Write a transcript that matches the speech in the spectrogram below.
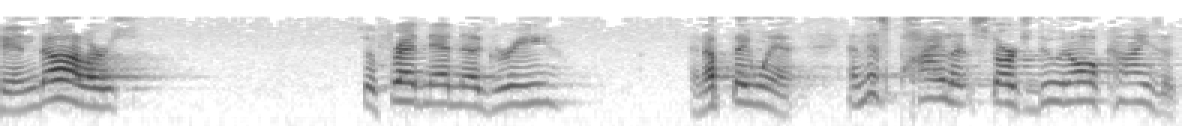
$10. So Fred and Edna agree, and up they went. And this pilot starts doing all kinds of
